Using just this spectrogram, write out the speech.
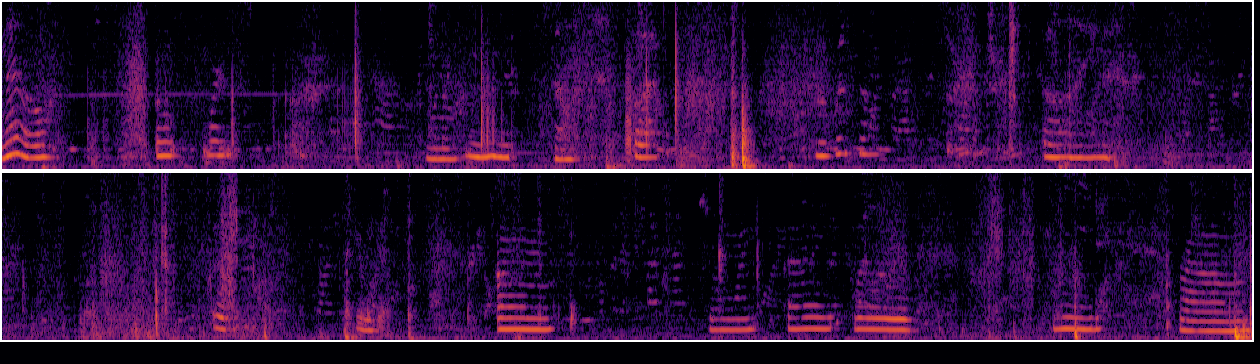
now, oh, where's. I'm gonna read some Bibles to go with them. Sorry, I'm trying to find. Okay, here we go. Um, so I will read from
